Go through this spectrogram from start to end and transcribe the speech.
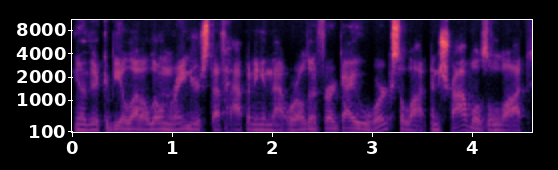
you know, there could be a lot of lone ranger stuff happening in that world. And for a guy who works a lot and travels a lot,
